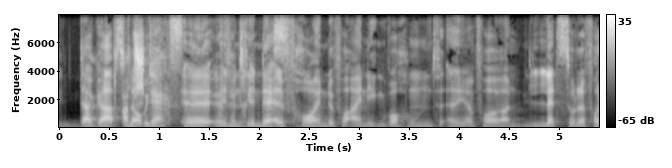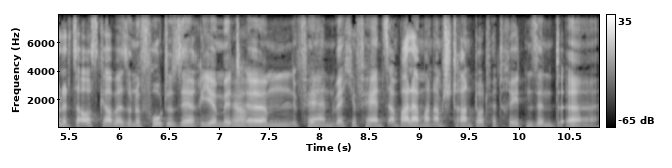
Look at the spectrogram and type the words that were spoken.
Da gab es, glaube ich, äh, äh, in, in der. Elf Freunde vor einigen Wochen, äh, vor letzte oder vorletzte Ausgabe, so eine Fotoserie mit Ja. ähm, Fan, welche Fans am Ballermann am Strand dort vertreten sind. Äh,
